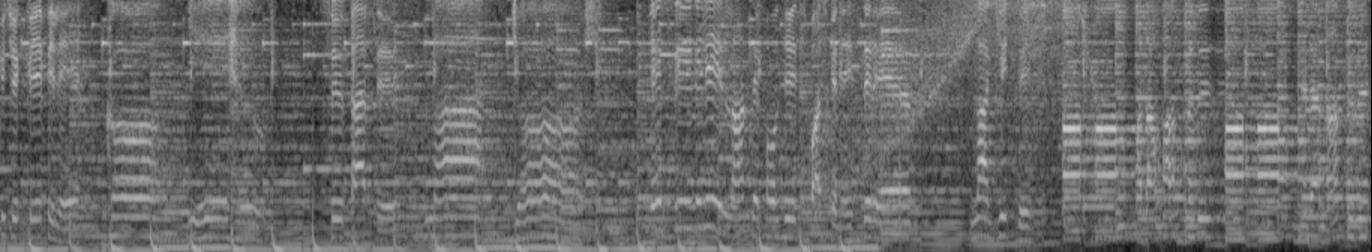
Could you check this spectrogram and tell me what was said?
Küçük pipili. Koyu süpersin. La Coş. Hepsi deli lan defol git başka ne isterim? La git bir Adam patladı. Neden atladı?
